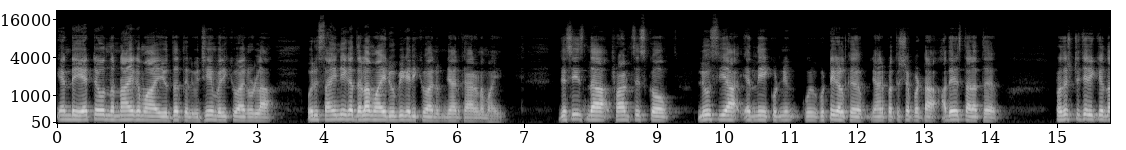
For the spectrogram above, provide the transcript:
എന്റെ ഏറ്റവും നിർണായകമായ യുദ്ധത്തിൽ വിജയം വരിക്കുവാനുള്ള ഒരു സൈനിക ദളമായി രൂപീകരിക്കുവാനും ഞാൻ കാരണമായി. ജസീസ് ദ ഫ്രാൻസിസ്കോ ലൂസിയ എന്നീ കുഞ്ഞു കുട്ടികൾക്ക് ഞാൻ പ്രത്യക്ഷപ്പെട്ട അതേ സ്ഥലത്ത് പ്രതിഷ്ഠിച്ചിരിക്കുന്ന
